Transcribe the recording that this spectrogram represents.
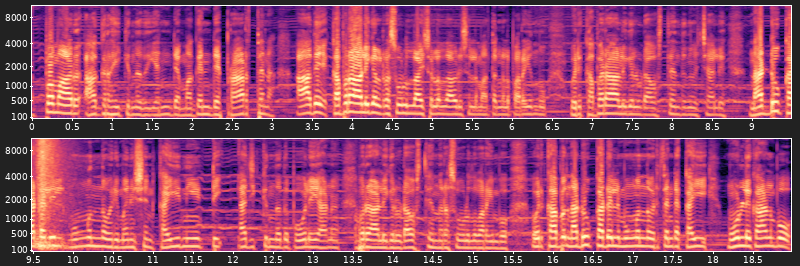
ഉപ്പമാർ ആഗ്രഹിക്കുന്നത് എന്റെ മകന്റെ പ്രാർത്ഥന. അതെ കബറാളികൾ റസൂലുള്ളാഹി സ്വല്ലാ അലൈഹി വസല്ലമ തങ്ങൾ പറയുന്നു ഒരു കബറാളികളുടെ അവസ്ഥ എന്തെന്ന് വെച്ചാൽ നടുക്കടലിൽ മുങ്ങുന്ന ഒരു മനുഷ്യൻ കൈനീട്ടി യാചിക്കുന്നത് പോലെയാണ് അപരാളികളുടെ അവസ്ഥ എന്ന് റസൂൾ എന്ന് പറയുമ്പോൾ. ഒരു കബ നടുക്കടലിൽ മുങ്ങുന്ന ഒരുത്തന്റെ കൈ മുകളിൽ കാണുമ്പോൾ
